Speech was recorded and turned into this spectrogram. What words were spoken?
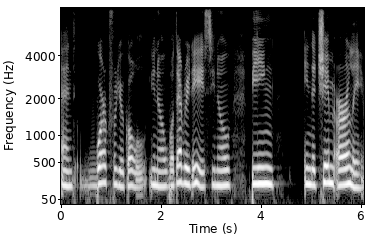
and work for your goal, you know, whatever it is, you know, being in the gym early,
